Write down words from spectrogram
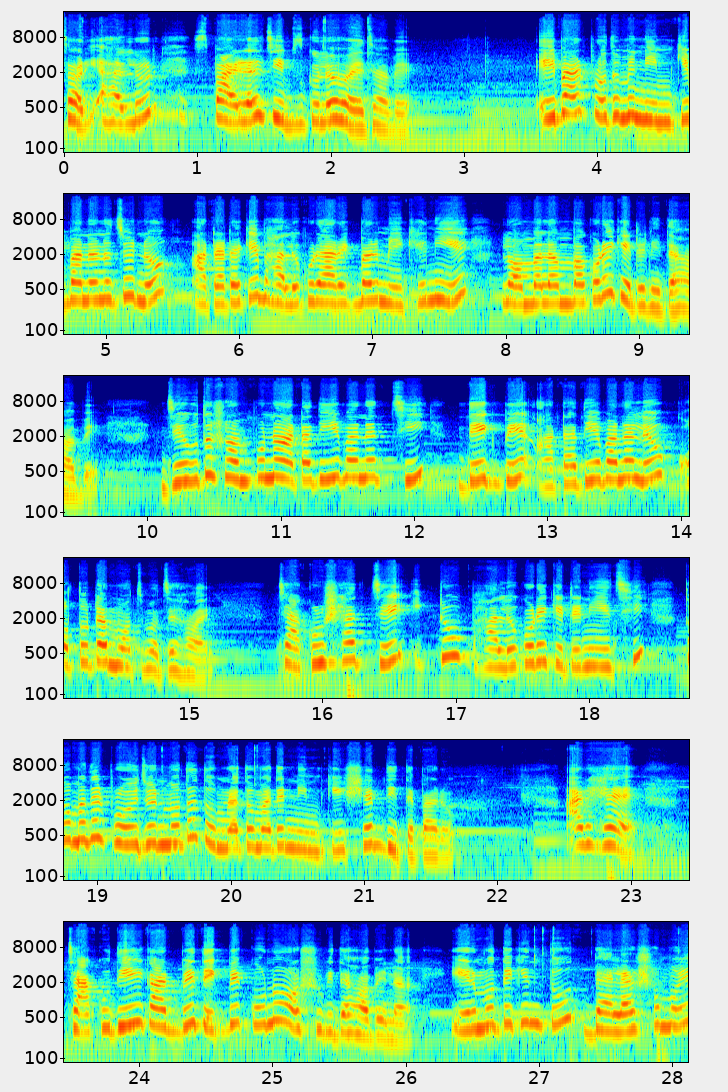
সরি আলুর স্পাইরাল চিপসগুলো হয়ে যাবে। এইবার প্রথমে নিমকি বানানোর জন্য আটাটাকে ভালো করে আরেকবার মেখে নিয়ে লম্বা লম্বা করে কেটে নিতে হবে। যেহেতু সম্পূর্ণ আটা দিয়ে বানাচ্ছি, দেখবে আটা দিয়ে বানালেও কতটা মচমচে হয়। চাকুর সাহায্যে একটু ভালো করে কেটে নিয়েছি। তোমাদের প্রয়োজন মতো তোমরা তোমাদের নিমকির শেপ দিতে পারো। আর হ্যাঁ চাকু দিয়েই কাটবে, দেখবে কোনো অসুবিধা হবে না। এর মধ্যে কিন্তু বেলার সময়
